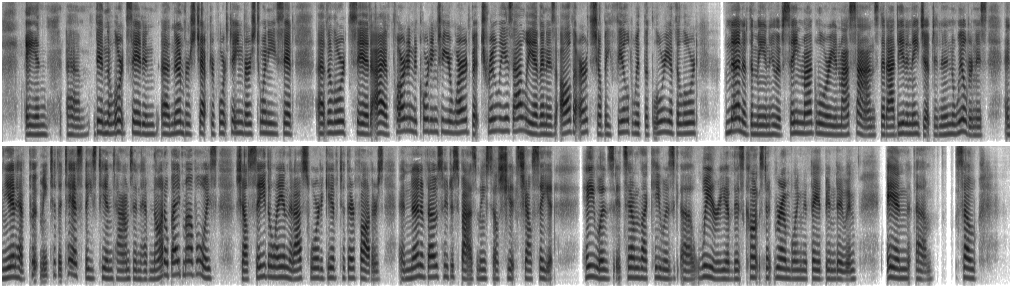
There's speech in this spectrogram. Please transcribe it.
And um, then the Lord said in uh, Numbers chapter 14, verse 20, He said, uh, The Lord said, I have pardoned according to your word, but truly as I live, and as all the earth shall be filled with the glory of the Lord, None of the men who have seen my glory and my signs that I did in Egypt and in the wilderness, and yet have put me to the test these ten times and have not obeyed my voice, shall see the land that I swore to give to their fathers, and none of those who despise me shall, shall see it. He was, it sounds like he was uh, weary of this constant grumbling that they had been doing. And um, so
